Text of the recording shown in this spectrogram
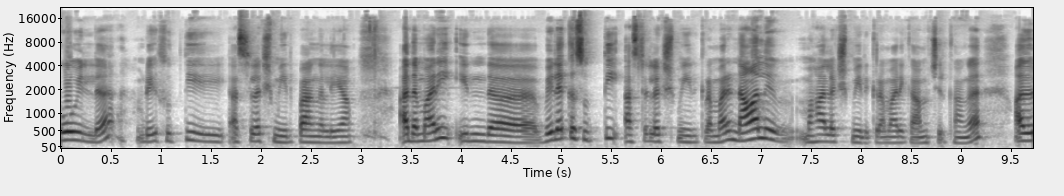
கோவிலில் அப்படியே சுற்றி அஷ்டலக்ஷ்மி இருப்பாங்க இல்லையா? அதை மாதிரி இந்த விளக்கை சுற்றி அஷ்டலக்ஷ்மி இருக்கிற மாதிரி நாலு மகாலட்சுமி இருக்கிற மாதிரி காமிச்சிருக்காங்க. அதை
